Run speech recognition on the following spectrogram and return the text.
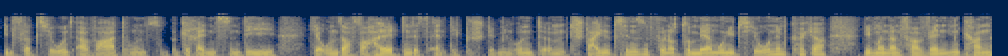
Inflationserwartungen zu begrenzen, die hier unser Verhalten letztendlich bestimmen. Und ähm, steigende Zinsen führen auch zu mehr Munition im Köcher, die man dann verwenden kann,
